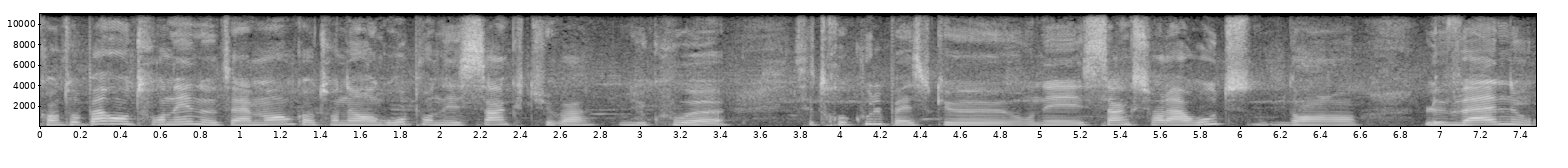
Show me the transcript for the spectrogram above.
Quand on part en tournée, notamment, quand on est en groupe, on est cinq, tu vois. Du coup, euh, c'est trop cool parce que on est cinq sur la route, dans le van, où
